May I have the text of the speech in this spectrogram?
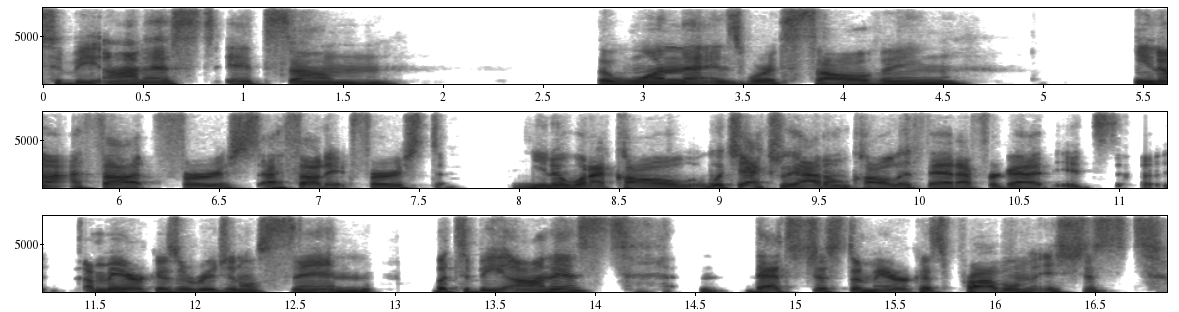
to be honest, it's um the one that is worth solving. You know, I thought first, I thought at first you know what I call, which actually I don't call it that. I forgot it's uh, America's original sin. But to be honest, that's just America's problem. It's just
